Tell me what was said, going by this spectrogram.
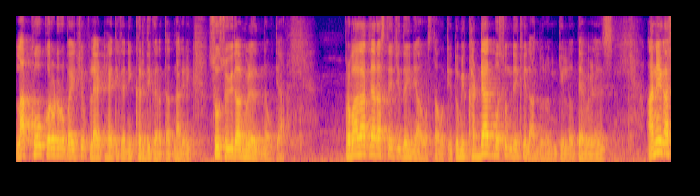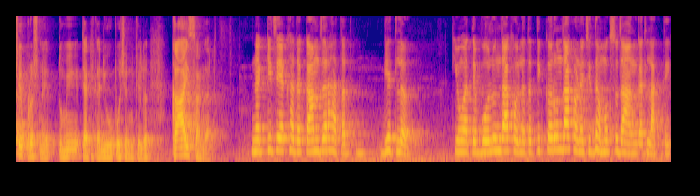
लाखो करोड रुपयाचे फ्लॅट ह्या ठिकाणी खरेदी करतात नागरिक. सुसुविधा मिळत नव्हत्या. प्रभागातल्या रस्त्याची दयनीय अवस्था होती. तुम्ही खड्ड्यात बसून देखील आंदोलन केलं त्यावेळेस. अनेक असे प्रश्न आहेत. तुम्ही त्या ठिकाणी उपोषण केलं. काय सांगाल? नक्कीच एखादं काम जर हातात घेतलं किंवा ते बोलून दाखवलं तर ती करून दाखवण्याची धमकसुद्धा अंगात लागते.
